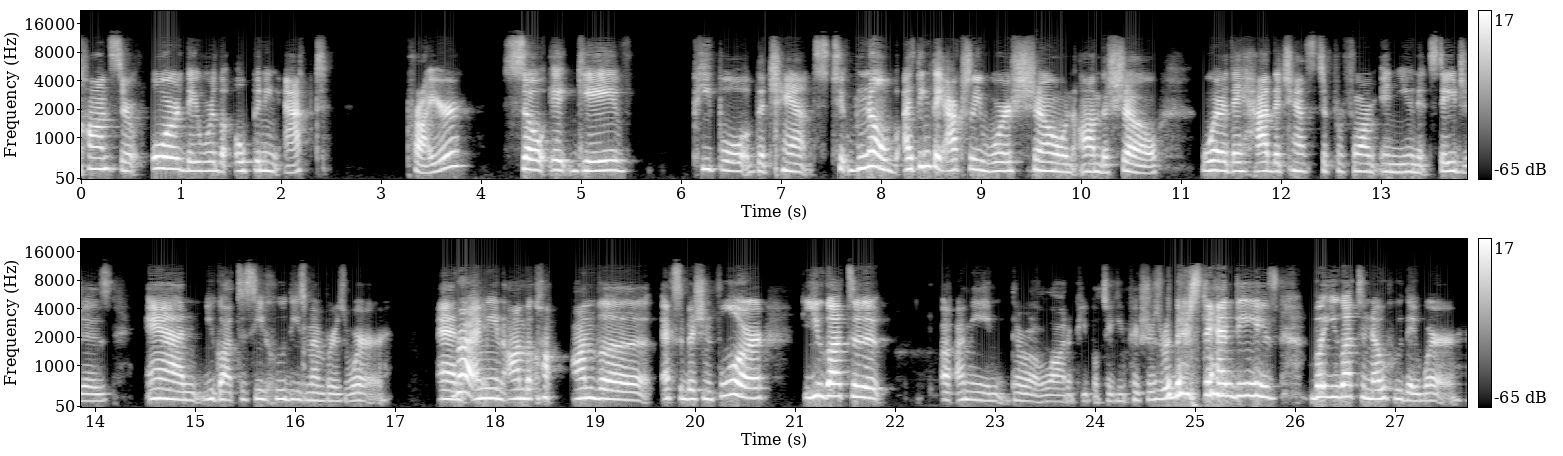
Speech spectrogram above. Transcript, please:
concert or they were the opening act prior. So it gave people the chance to no, I think they actually were shown on the show where they had the chance to perform in unit stages and you got to see who these members were. And I mean on the on the exhibition floor, you got to uh, I mean, there were a lot of people taking pictures with their standees, but you got to know who they were.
